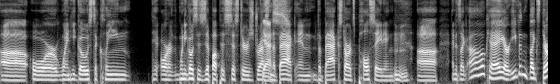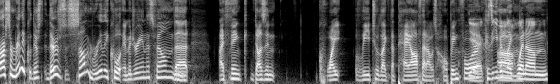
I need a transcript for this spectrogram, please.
Uh or when he goes to clean or when he goes to zip up his sister's dress in the back and the back starts pulsating Mm-hmm. uh and it's like oh okay or even like there are some really cool there's there's some really cool imagery in this Mm-hmm. film that i think doesn't quite lead to like the payoff that i was hoping for Yeah, because even like Um, when um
